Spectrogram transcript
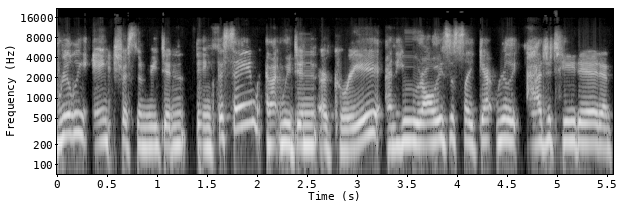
really anxious when we didn't think the same and we didn't agree. And he would always just like get really agitated and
